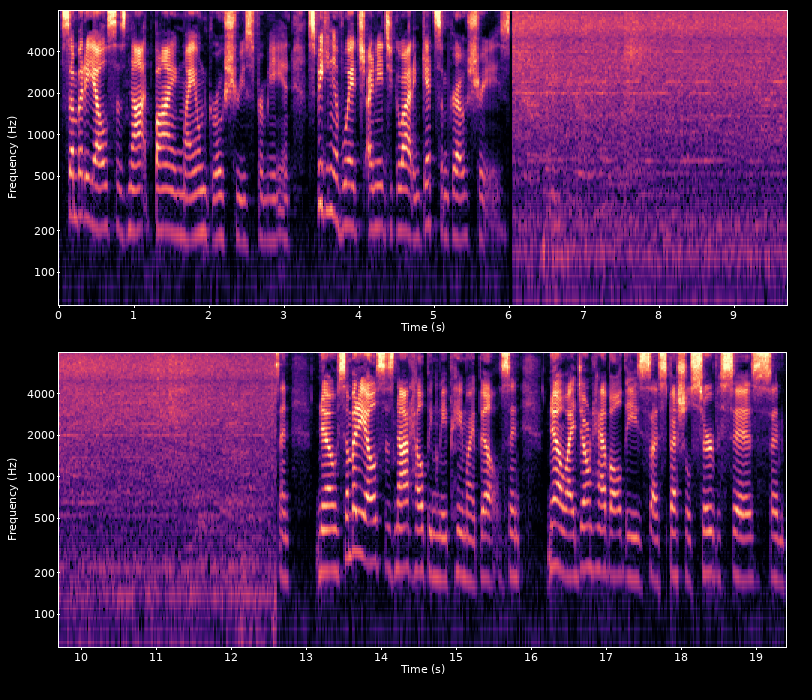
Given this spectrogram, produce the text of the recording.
somebody else is not buying my own groceries for me. And speaking of which, I need to go out and get some groceries. And no, somebody else is not helping me pay my bills, and no, I don't have all these uh, special services, and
